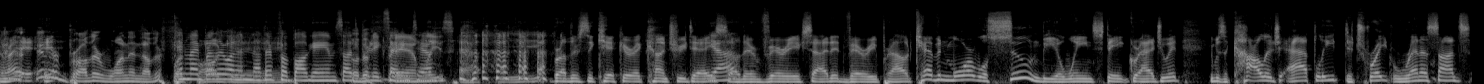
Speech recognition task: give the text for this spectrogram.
All right. And her brother won another football and my brother won another football game, so So it's pretty exciting family's too. happy. Brother's the kicker at Country Day, Yeah. so they're very excited, very proud. Kevin Moore will soon be a Wayne State graduate. He was a college athlete, Detroit Renaissance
